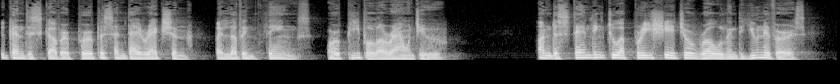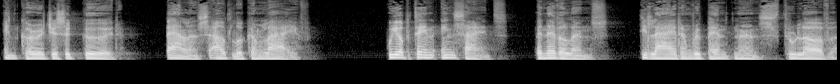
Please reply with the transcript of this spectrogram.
you can discover purpose and direction by loving things or people around you. Understanding to appreciate your role in the universe encourages a good, balanced outlook on life. We obtain insights, benevolence, delight, and repentance through love.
